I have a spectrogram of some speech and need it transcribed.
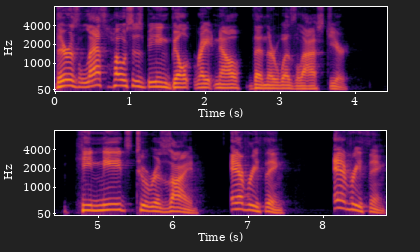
There is less houses being built right now than there was last year. He needs to resign. Everything, everything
